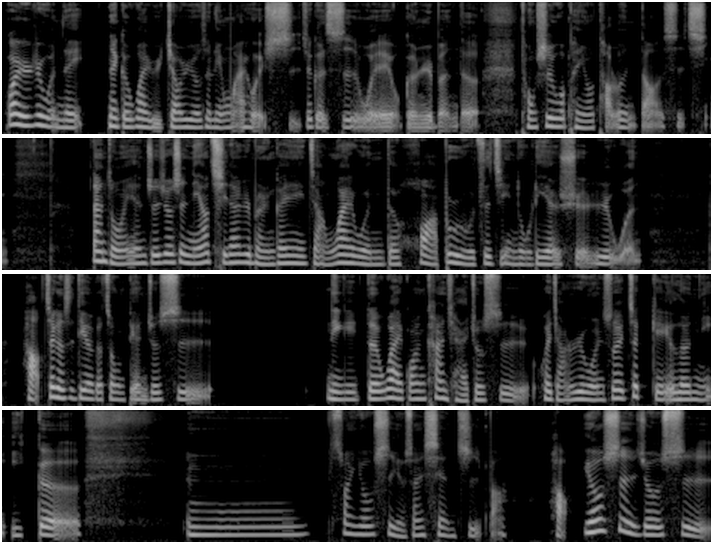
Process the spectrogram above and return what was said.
关于日文的那个外语教育又是另外一回事，这个是我也有跟日本的同事或朋友讨论到的事情。但总而言之，就是你要期待日本人跟你讲外文的话，不如自己努力的学日文。好，这个是第二个重点，就是你的外观看起来就是会讲日文，所以这给了你一个，嗯，算优势也算限制吧。好，优势就是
